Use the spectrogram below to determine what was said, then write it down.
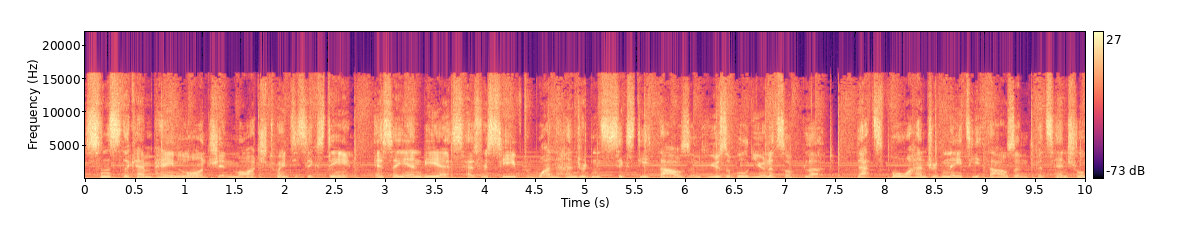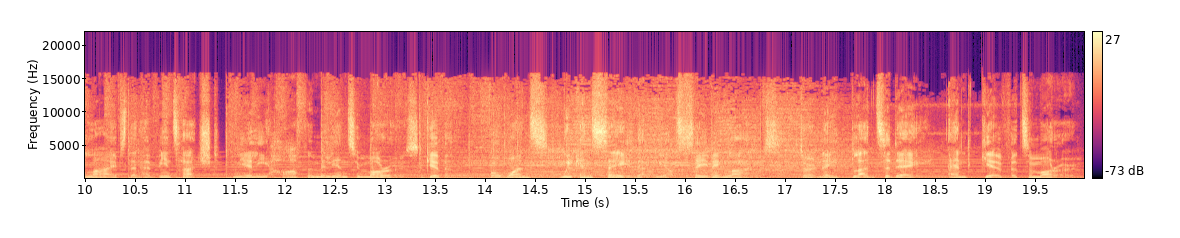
Since the campaign launch in March 2016, SANBS has received 160,000 usable units of blood. That's 480,000 potential lives that have been touched, nearly half a million tomorrows given. For once, we can say that we are saving lives. Donate blood today and give a tomorrow.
